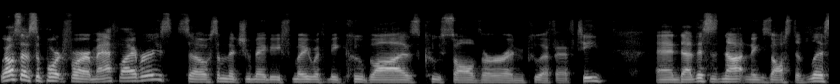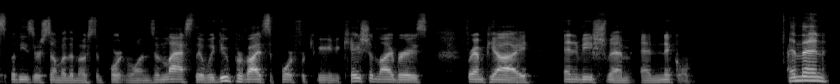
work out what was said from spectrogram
We also have support for our math libraries. So some that you may be familiar with be cuBLAS, cuSolver, and cuFFT. And uh, this is not an exhaustive list, but these are some of the most important ones. And lastly, we do provide support for communication libraries for MPI, NVSHMEM, and NCCL. And then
